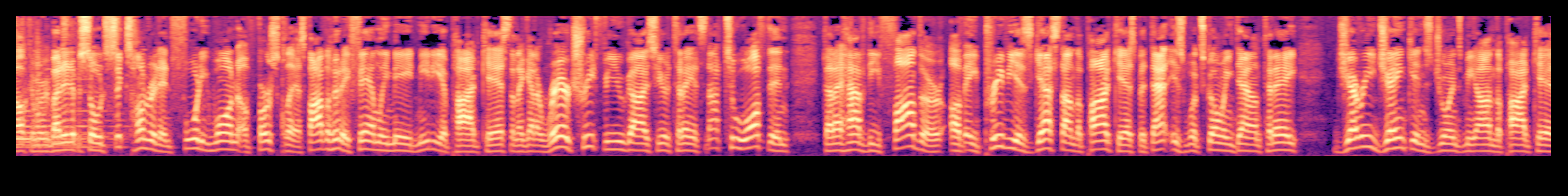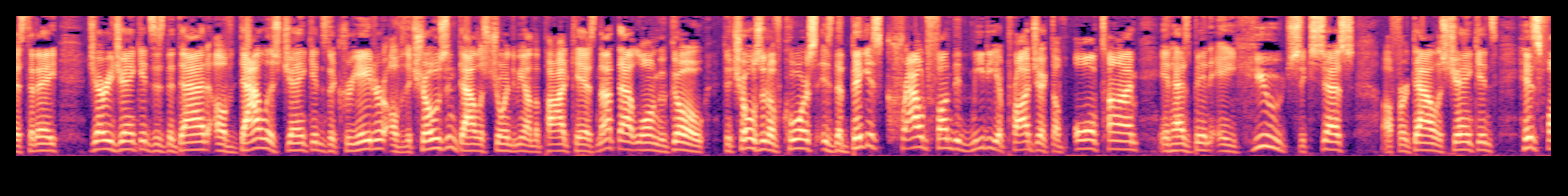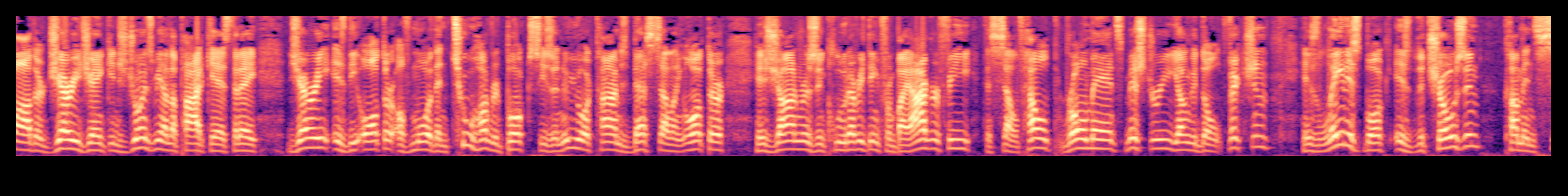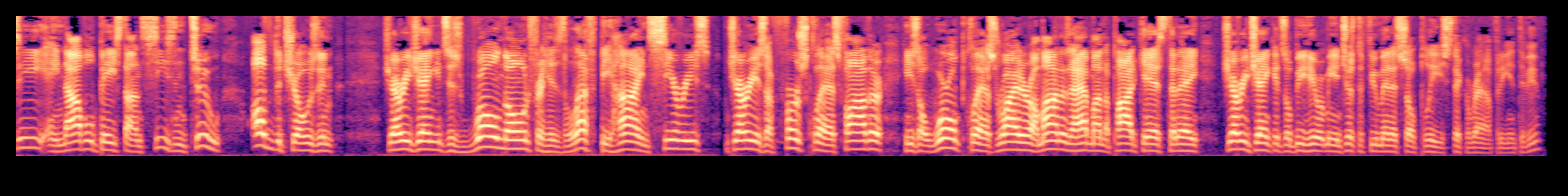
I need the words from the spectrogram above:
Welcome, everybody, to episode 641 of First Class Fatherhood, a family made media podcast. And I got a rare treat for you guys here today. It's not too often that I have the father of a previous guest on the podcast, but that is what's going down today. Jerry Jenkins joins me on the podcast today. Jerry Jenkins is the dad of Dallas Jenkins, the creator of The Chosen. Dallas joined me on the podcast not that long ago. The Chosen, of course, is the biggest crowd-funded media project of all time. It has been a huge success uh, for Dallas Jenkins. His father, Jerry Jenkins, joins me on the podcast today. Jerry is the author of more than 200 books. He's a New York Times best-selling author. His genres include everything from biography to self-help, romance, mystery, young adult fiction his latest book is The Chosen. Come and see a novel based on season two of The Chosen. Jerry Jenkins is well known for his Left Behind series. Jerry is a first class father. He's a world class writer. I'm honored to have him on the podcast today. Jerry Jenkins will be here with me in just a few minutes, so please stick around for the interview.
